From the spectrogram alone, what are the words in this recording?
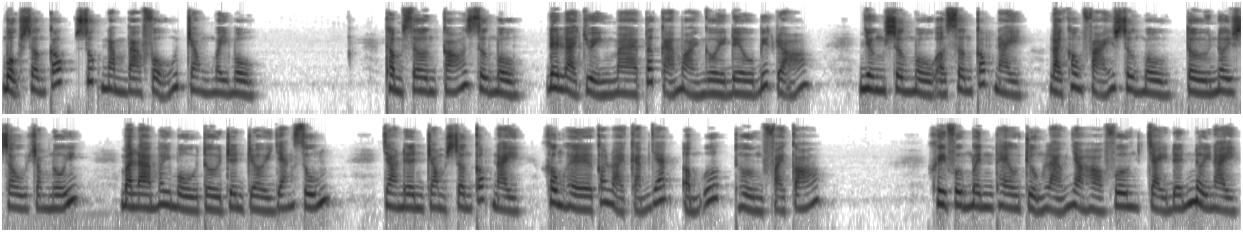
một sơn cốc suốt năm bao phủ trong mây mù. Thâm sơn có sương mù, Đây là chuyện mà tất cả mọi người đều biết rõ. Nhưng sương mù ở sơn cốc này lại không phải sương mù từ nơi sâu trong núi, mà là mây mù từ trên trời giáng xuống. Cho nên trong sân cốc này không hề có loại cảm giác ẩm ướt thường phải có. Khi Phương Minh theo trưởng lão nhà họ Phương chạy đến nơi này,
